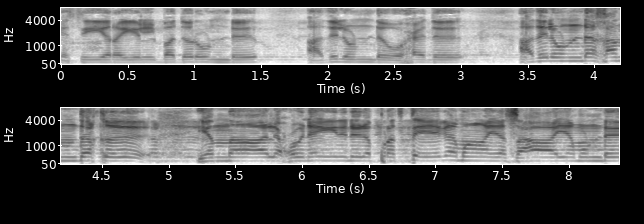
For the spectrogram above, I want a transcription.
കസീറയിൽ ബദറുണ്ട് അതിലുണ്ട് ഉഹദ്. അതിലുണ്ട് ഹന്തക്ക് എന്നാൽ ഹുനൈനിന് ഒരു പ്രത്യേകമായ സഹായമുണ്ട്.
